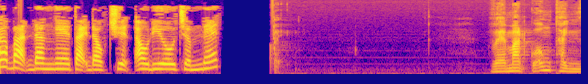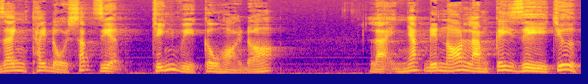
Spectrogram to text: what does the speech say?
Các bạn đang nghe tại đọc chuyện audio.net Vẻ mặt của ông Thành Danh thay đổi sắc diện chính vì câu hỏi đó. Lại nhắc đến nó làm cái gì chứ?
